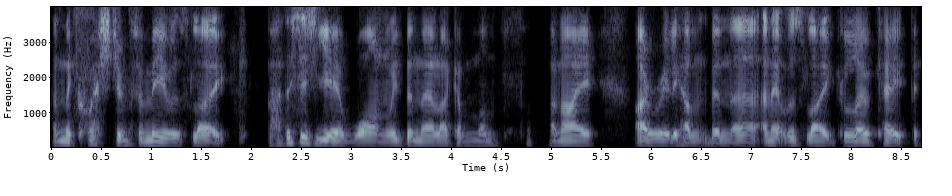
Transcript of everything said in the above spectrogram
And the question for me was like, "Ah, this is year one. We'd been there like a month, and I I really hadn't been there. And it was like locate the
